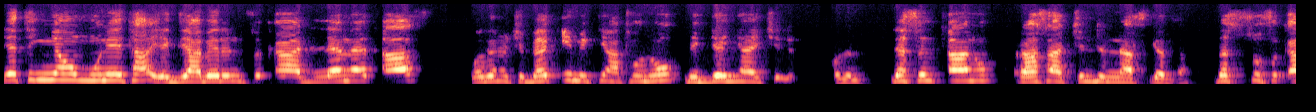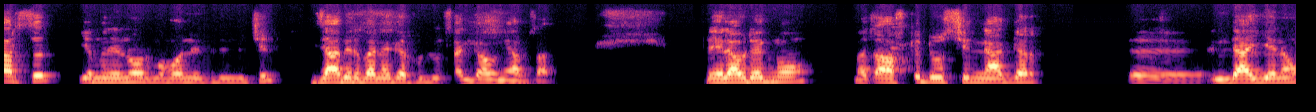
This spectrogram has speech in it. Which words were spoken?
የትኛውም ሁኔታ የእግዚአብሔርን ፍቃድ ለመጣት ወገኖች በቂ ምክንያት ሆኖ ሊገኝ አይችልም። ለስልጣኑ ራሳችን እንድናስገዛ በሱ ፍቃድ ስር የምንኖር መሆን እንድንችል እግዚአብሔር በነገር ሁሉ ጸጋውን ያብዛል። ሌላው ደግሞ መጽሐፍ ቅዱስ ሲናገር እንዳየነው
